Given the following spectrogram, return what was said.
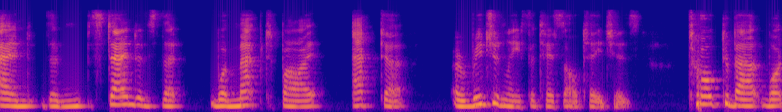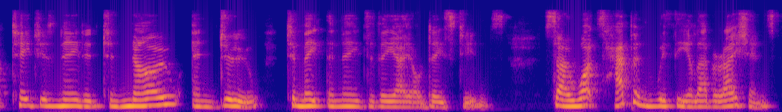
and the standards that were mapped by ACTA originally for TESOL teachers talked about what teachers needed to know and do to meet the needs of the ALD students. So what's happened with the elaborations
